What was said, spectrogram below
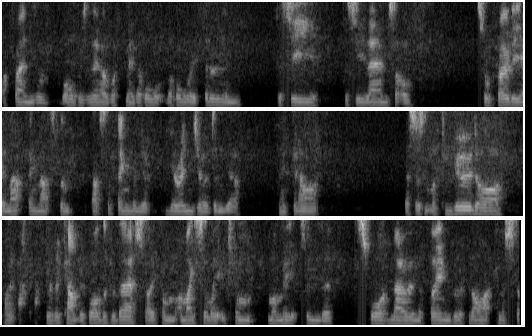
my friends were always there with me the whole the whole way through, and to see to see them sort of so proud of you and that thing. That's the that's the thing when you're you're injured and you're thinking, oh, this isn't looking good, or like I really can't be bothered with this. Like I'm I'm isolated from my mates in the squad now in the playing group and all that kind of stuff.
